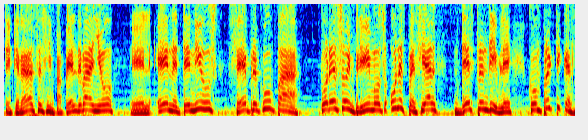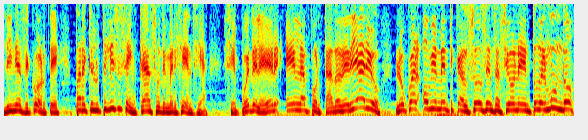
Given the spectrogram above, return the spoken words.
te quedaste sin papel de baño, el NT News se preocupa. Por eso imprimimos un especial desprendible con prácticas líneas de corte para que lo utilices en caso de emergencia. Se puede leer en la portada de diario, lo cual obviamente causó sensación en todo el mundo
